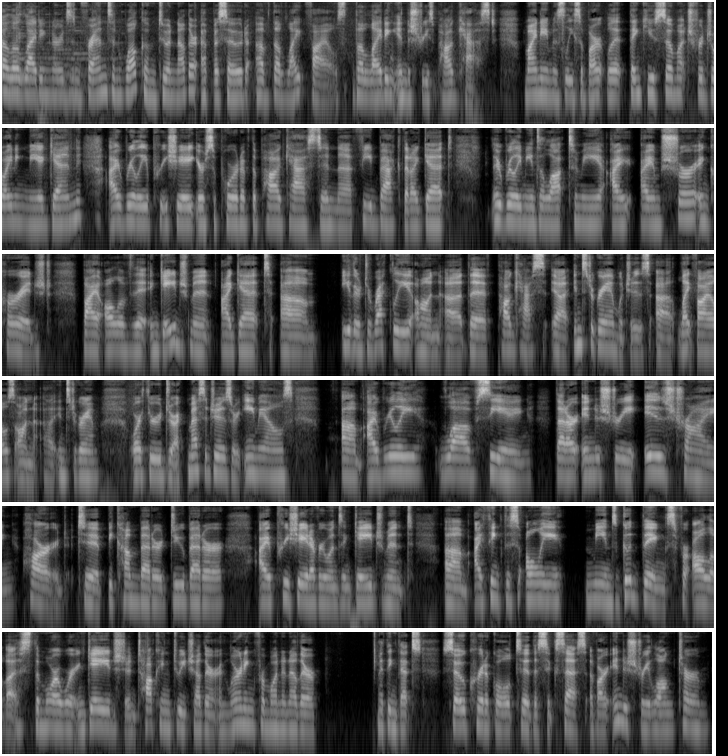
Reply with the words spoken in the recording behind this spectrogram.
fellow lighting nerds and friends, and welcome to another episode of the Light Files, the lighting industry's podcast. My name is Lisa Bartlett. Thank you so much for joining me again. I really appreciate your support of the podcast and the feedback that I get. It really means a lot to me. I, I am sure encouraged by all of the engagement I get um, either directly on uh, the podcast uh, Instagram, which is uh, Light Files on uh, Instagram, or through direct messages or emails. Um, I really love seeing that our industry is trying hard to become better, do better. I appreciate everyone's engagement. Um, I think this only means good things for all of us. The more we're engaged and talking to each other and learning from one another, I think that's so critical to the success of our industry long term.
